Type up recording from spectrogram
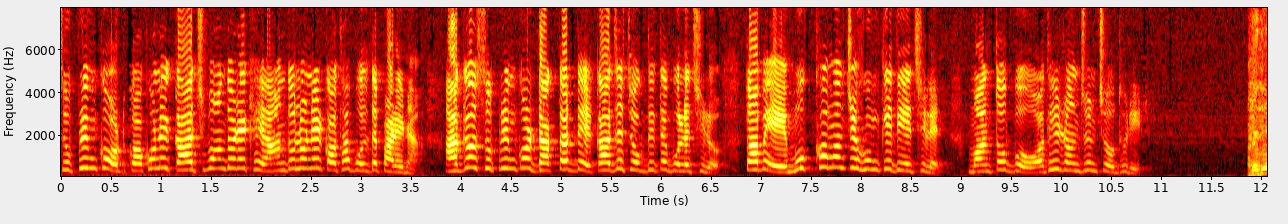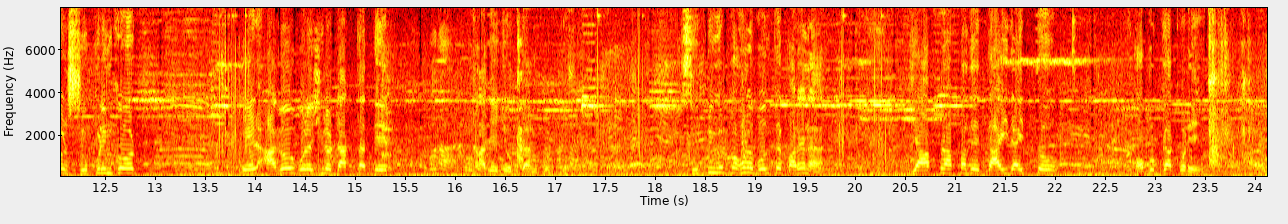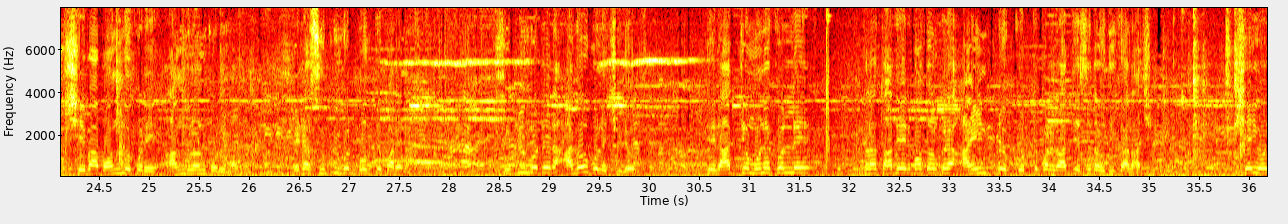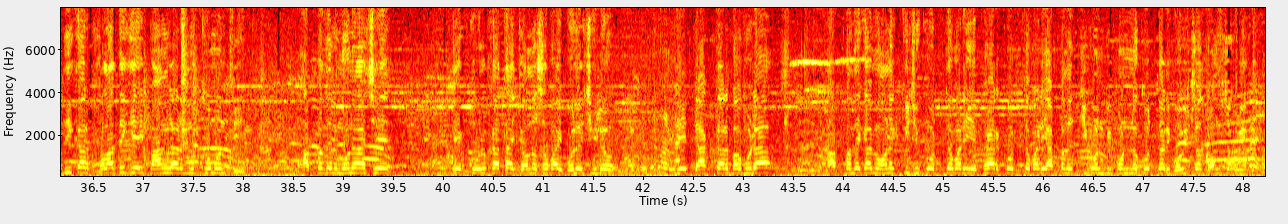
Supreme court কখনোই কাজ বন্ধ রেখে আন্দোলনের কথা বলতে পারে না। আগেও সুপ্রিম কোর্ট ডাক্তারদের কাজে চোখ দিতে বলেছিল। তবে মুখ্যমন্ত্রী হুমকি দিয়েছিলেন। মন্তব্য অধীর রঞ্জন চৌধুরীর। দেখুন, সুপ্রিম কোর্ট এর আগেও বলেছিল ডাক্তারদের কাজে যোগদান করতে। সুপ্রিম কোর্ট কখনো বলতে পারে না যে আপনারা আপনাদের দায়ী দায়িত্ব অবজ্ঞা করে, সেবা বন্ধ করে আন্দোলন করুন। এটা সুপ্রিম কোর্ট বলতে পারে না। সুপ্রিম কোর্টের আগেও বলেছিল যে রাজ্য মনে করলে তারা তাদের মতন করে আইন প্রয়োগ করতে পারে, রাজ্যে সেটা অধিকার আছে। সেই অধিকার ফলাতে গিয়ে বাংলার মুখ্যমন্ত্রী, আপনাদের মনে আছে যে কলকাতায় জনসভায় বলেছিল যে ডাক্তারবাবুরা, আপনাদেরকে আমি অনেক কিছু করতে পারি, এফআইআর করতে পারি, আপনাদের জীবন বিপন্ন করতে পারি, ভবিষ্যৎ ধ্বংস করে দিতে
